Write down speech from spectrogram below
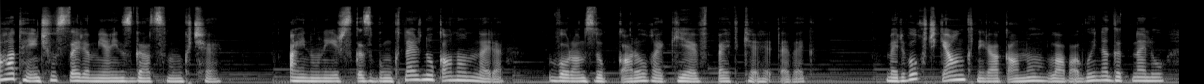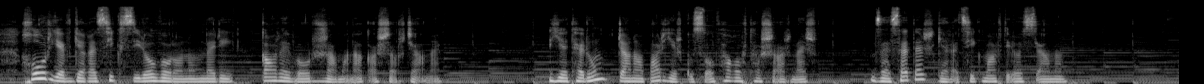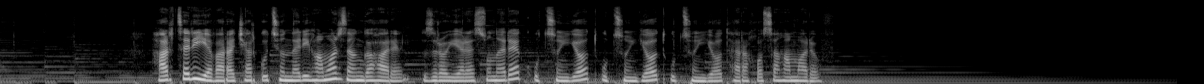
Ահա թե ինչու սերը միայն զգացմունք չէ։ Այն ունի իր սկզբունքներն ու կանոնները, որոնց դուք կարող եք եւ պետք է հետևեք։ Մեր ողջ կյանքն իրականում լավագույնը գտնելու խոր եւ գեղեցիկ սիրո որոնումների կարևոր ժամանակաշրջան է։ Եթերում ճանապար երկուսով հաղորդաշարներ։ Ձեզ հետ է գեղեցիկ Մարտիրոսյանը։ Հարցերի եւ առաջարկությունների համար զանգահարել 033 87 87 87 հեռախոսահամարով։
